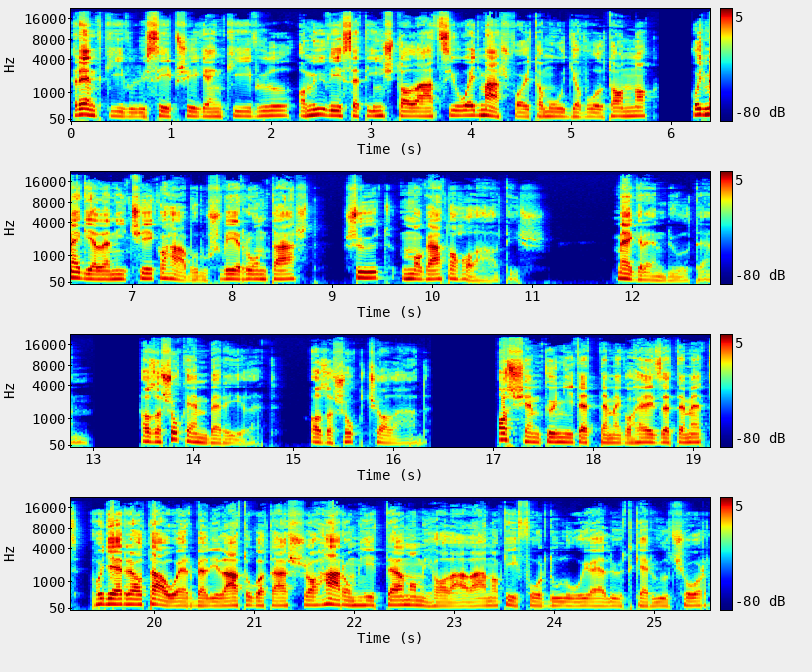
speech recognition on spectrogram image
Rendkívüli szépségen kívül a művészeti installáció egy másfajta módja volt annak, hogy megjelenítsék a háborús vérrontást, sőt, magát a halált is. Megrendültem. Az a sok ember élet, az a sok család. Az sem könnyítette meg a helyzetemet, hogy erre a Towerbeli látogatásra három héttel mami halálának évfordulója előtt került sor,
